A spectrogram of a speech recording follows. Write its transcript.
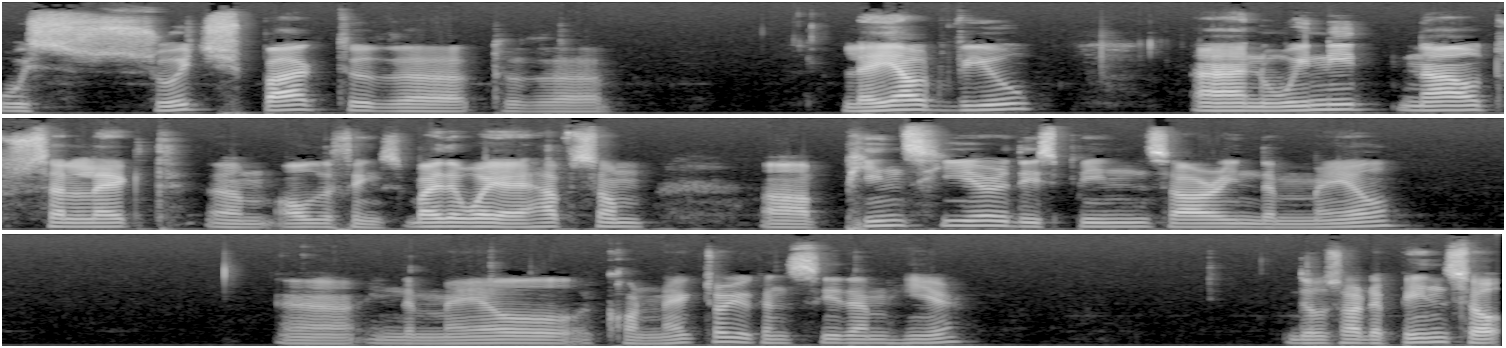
we switch back to the to the layout view and we need now to select um, all the things. By the way I have some uh, pins here. These pins are in the male. Uh, in the male connector. You can see them here. Those are the pins. So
